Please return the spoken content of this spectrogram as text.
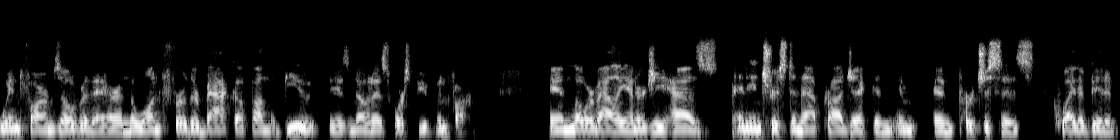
wind farms over there, and the one further back up on the butte is known as Horse Butte Wind Farm. And Lower Valley Energy has an interest in that project and, and, and purchases quite a bit of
